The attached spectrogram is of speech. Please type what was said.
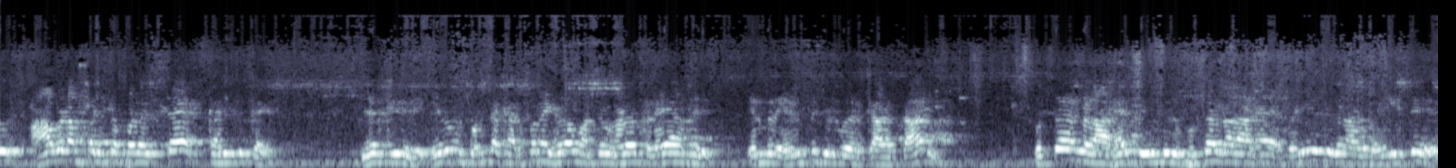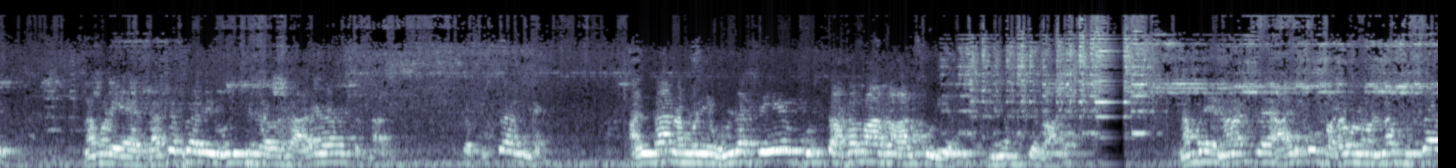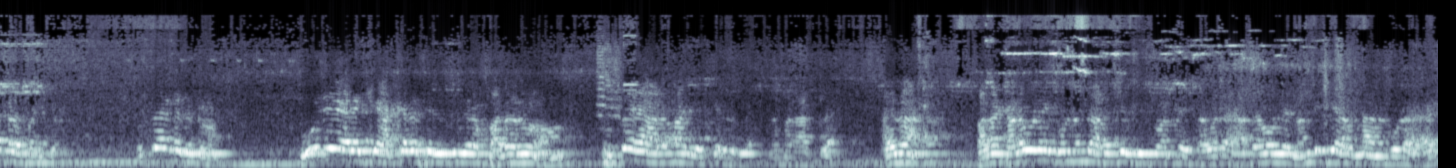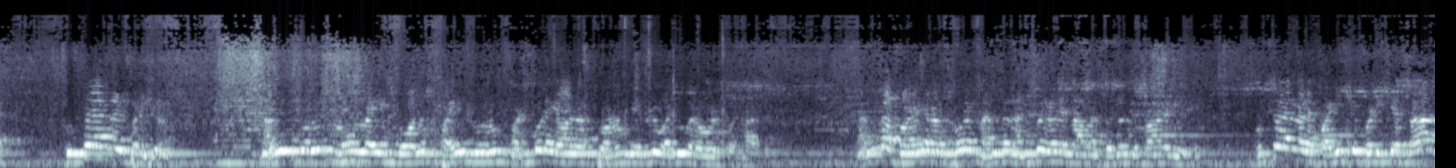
ஆவணப்படுத்தப்பட்ட கருத்துக்கள் இதற்கு எதுவும் சொந்த கற்பனைகளோ மற்றவர்களோ கிடையாது. என்பதை எடுத்துச் சொல்வதற்காகத்தான் புத்தகங்களாக சிறு சிறு புத்தகங்களாக வெளியீடுகளாக வெளியிட்டு நம்முடைய சட்டப்பேரவை உறுப்பினர் அவர்கள் அழகாக சொன்னார் இந்த புத்தகங்கள் அதுதான் நம்முடைய உள்ளத்தையே புத்தகமாக ஆக்கக்கூடியது மிக முக்கியமாக. நம்முடைய நாட்டில் அறிவு பரவணும்னா புத்தகங்களை படிக்கணும். புத்தகங்கள் இருக்கணும். பூஜை அறைக்கு அக்கறை செலுத்துகிற பலரும் புத்தக அலமாரி வைக்கிறது இல்லை நம்ம நாட்டில். அதுதான். பல கடவுளை கொண்டு வந்து அடைச்சி விடுவார்களே தவிர அதோட நம்பிக்கையா இருந்தாலும் கூட புத்தகங்கள் படிக்கணும். நவின்பொருள் நூலையும் போலும் பயில்வரும் பண்புடையாளர் தொடரும் என்று வழிவரவர்கள் சொன்னார்கள். நல்ல பழகிறப்போ நல்ல நண்பர்களை நாம சொல்வது மாதிரி. புத்தகங்களை படிக்க படிக்கத்தான்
